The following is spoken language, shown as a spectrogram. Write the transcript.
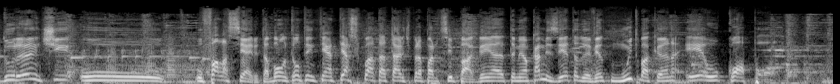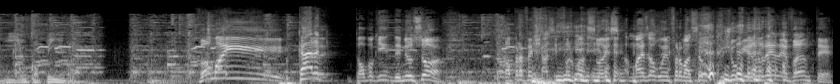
durante o, o Fala Sério, tá bom? Então tem, tem até as quatro da tarde pra participar. Ganha também uma camiseta do evento muito bacana e o copo. E um copinho. Vamos aí! Cara- Eh, Só um pouquinho, Denilson. Só pra fechar as informações, mais alguma informação que julgue relevante?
